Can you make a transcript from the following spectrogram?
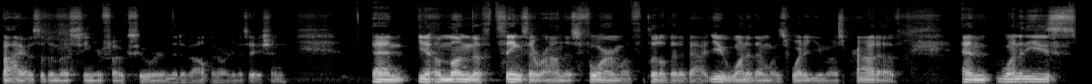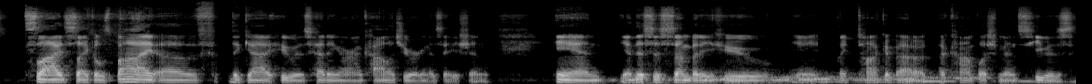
bios of the most senior folks who were in the development organization. And you know among the things that were on this forum with a little bit about you one of them was what are you most proud of? And one of these slides cycles by of the guy who is heading our oncology organization and yeah, this is somebody who you know, like talk about accomplishments. He was.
